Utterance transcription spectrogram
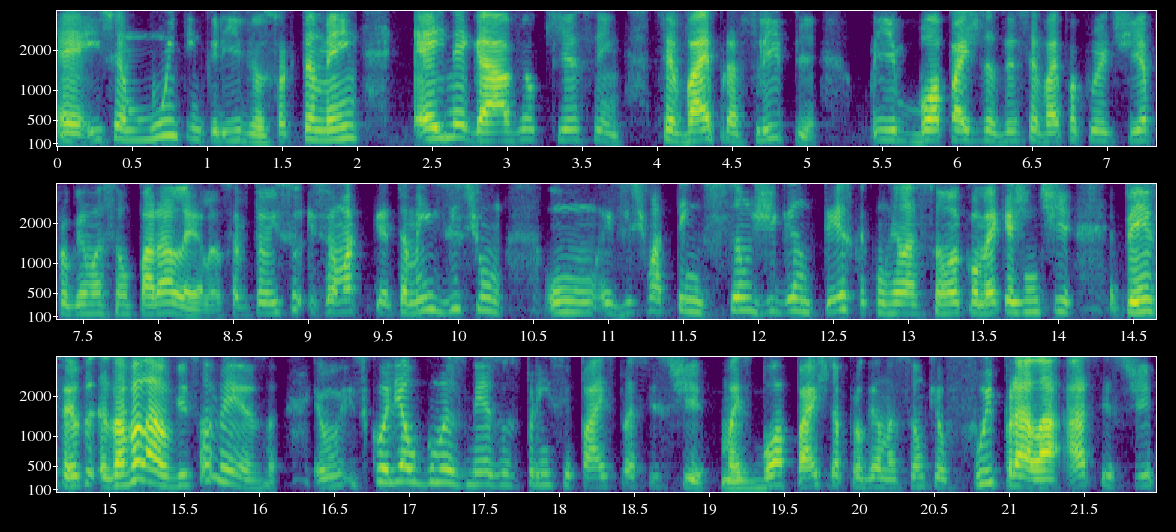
É, isso é muito incrível, só que também é inegável que assim, você vai para a Flip, e boa parte das vezes você vai para curtir a programação paralela, sabe? Então isso, isso é uma também existe um, um existe uma tensão gigantesca com relação a como é que a gente pensa. Eu, eu tava lá, eu vi sua mesa. Eu escolhi algumas mesas principais para assistir, mas boa parte da programação que eu fui para lá assistir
